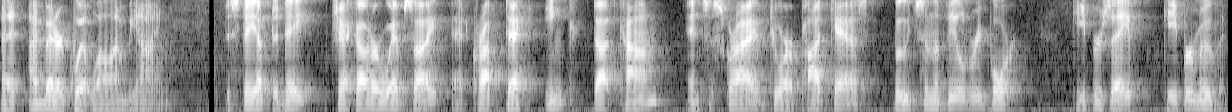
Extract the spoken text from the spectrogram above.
Uh, I better quit while I'm behind. To stay up to date, check out our website at croptechinc.com and subscribe to our podcast, Boots in the Field Report. Keep her safe, keep her moving.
